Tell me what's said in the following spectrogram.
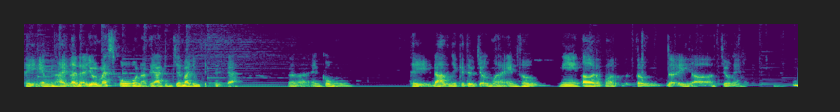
thì em thấy là để vô med school nó thì ai cũng trên 3.9 cả. Nên là em cũng thì đó là những cái tiêu chuẩn mà em thường nghe tới và thường để ý ở trường em. Ừ.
